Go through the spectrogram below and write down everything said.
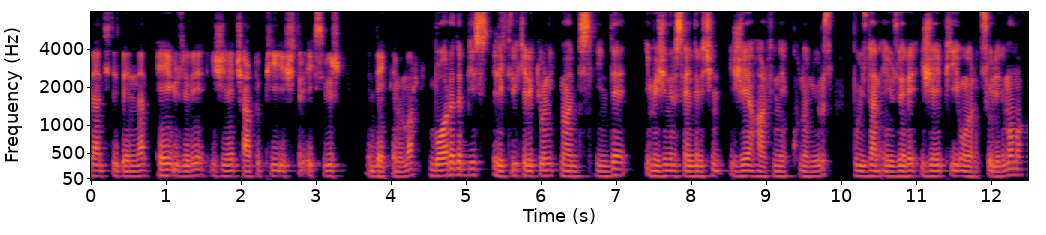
identity denilen E üzeri J çarpı pi eşittir eksi 1 denklemi var. Bu arada biz elektrik elektronik mühendisliğinde imaginary sayılar için J harfini kullanıyoruz. Bu yüzden E üzeri JP olarak söyledim ama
